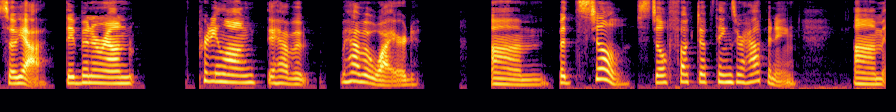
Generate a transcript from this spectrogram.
so yeah they've been around pretty long. They have it have it wired. Um but still still fucked up things are happening. Um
